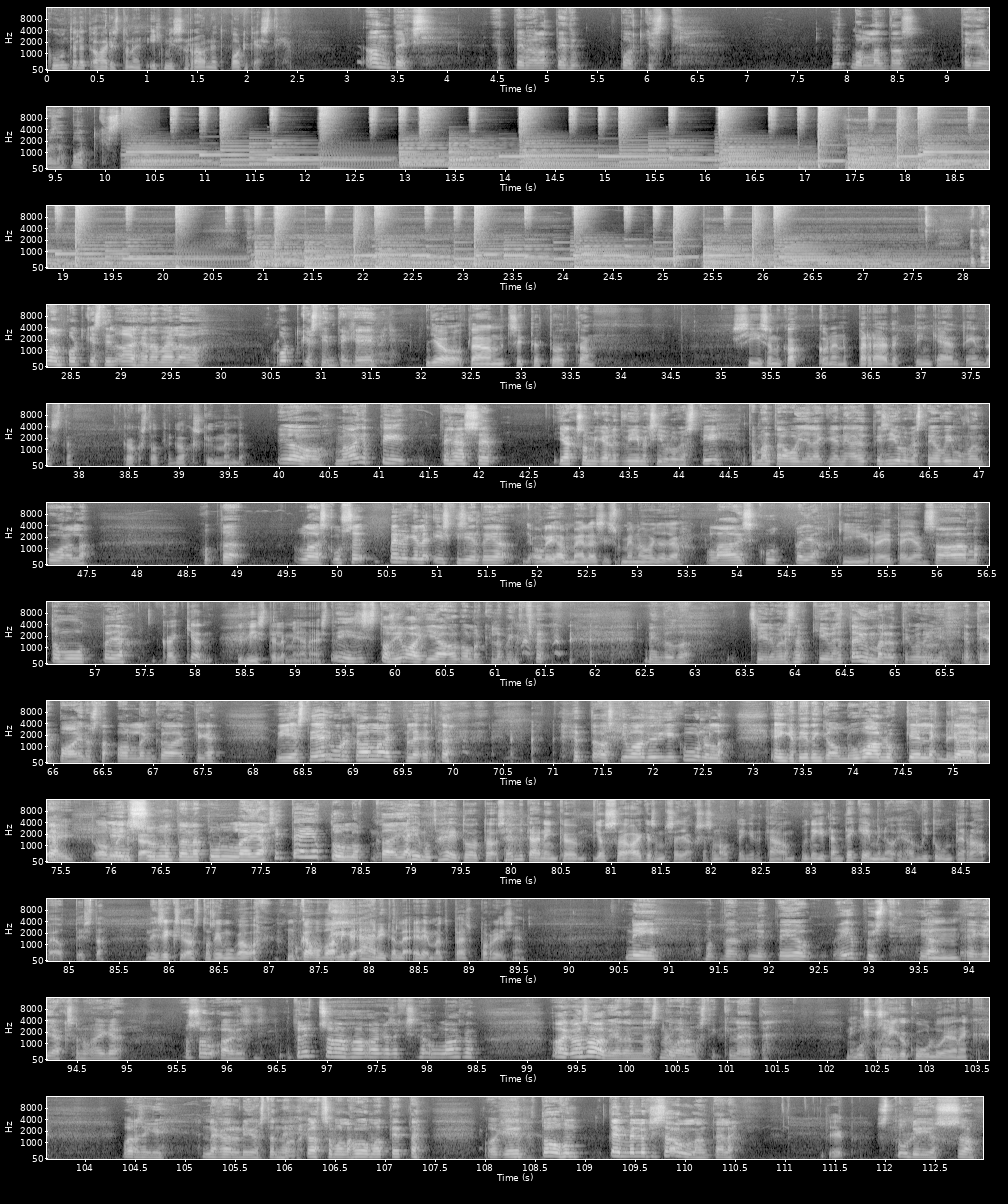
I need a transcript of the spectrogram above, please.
Kuuntelet ahdistuneet ihmisrauneet podcastia. Anteeksi, ettei me olla tehty podcastia. Nyt me ollaan taas tekemässä podcastia. Tämän podcastin aiheena meillä on podcastin tekeminen. Joo, tää on nyt sitten tuota... Season 2 päräytettiin käyntiin tästä 2020. Joo, me aiottiin tehdä se jakso, mikä nyt viimeksi julkaistiin tämän tauon jälkeen, niin aiottiin se julkaista jo viime vuoden puolella. Mutta laiskuus se perkele iski sieltä ja Ja olihan meillä siis menoja ja laiskuutta ja kiireitä ja saamattomuutta ja... kaikkia yhdistelmiä näistä. Niin, siis tosi vaikeaa on ollut kyllä pitkään. niin tota, siinä mielessä kiitos, että ymmärrätte kuitenkin, mm. ettekä painosta ollenkaan, ettekä viestejä juurikaan laittele, että, että olisi kiva tietenkin kuunnella. Enkä tietenkään ole luvannut kellekään, Niin, että ei ollenkaan. ensi sunnuntaina tulee ja sitten ei ole tullutkaan. Ja... Ei, mutta hei, tuota, se mitä niin jossain aikaisemmassa jaksossa sanottiinkin, että tämä on kuitenkin tämän tekeminen on ihan vitun terapeuttista. Niin siksi olisi tosi mukava, mukava vaan niin äänitellä enemmän, että pääsi poriseen. Niin, mutta nyt ei ole, ei ole pystynyt ja Mm. eikä jaksanut eikä ole saanut aikaiseksi. Mutta nyt saadaan aikaiseksi ja ollaan aika, aikaa saavia tänään sitten Niin. varmastikin näitä. Niin, Uskoisin- niin kuin kuuluu ja näkyy. Varsinkin näköradiosta ne katsomalla huomaatte, että oikein touhun temmellyksissä ollaan täällä Jep. studiossa.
